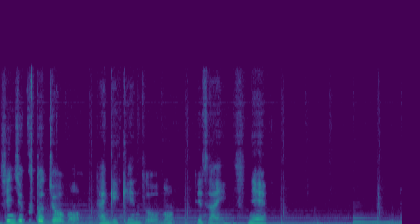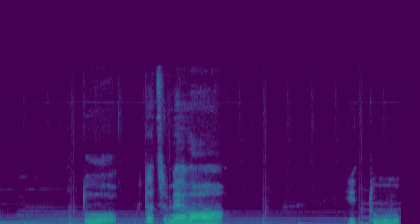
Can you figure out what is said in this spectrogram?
新宿都庁も丹下健三のデザインですね。あと、二つ目は、えっと、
